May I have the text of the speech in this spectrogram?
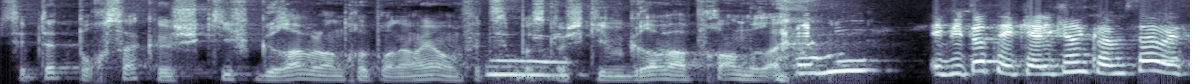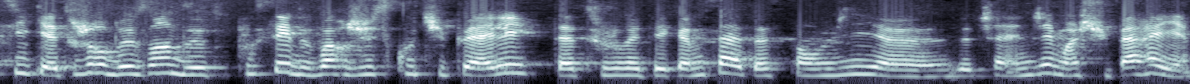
c'est peut-être pour ça que je kiffe grave l'entrepreneuriat. En fait, c'est parce que je kiffe grave apprendre. Et oui. Et puis toi, t'es quelqu'un comme ça aussi qui a toujours besoin de te pousser, de voir jusqu'où tu peux aller. T'as toujours été comme ça, t'as cette envie euh, de challenger. Moi, je suis pareil.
